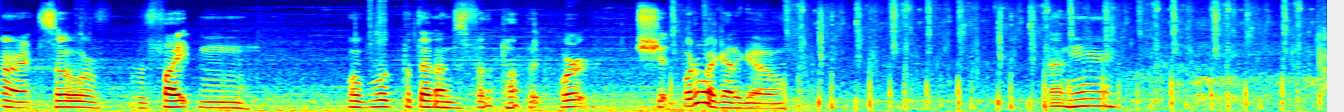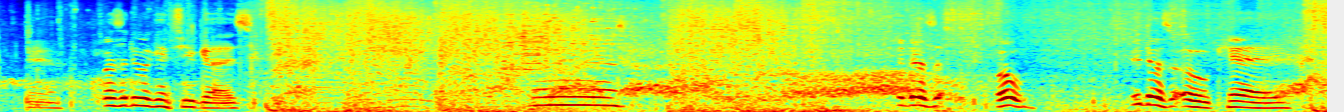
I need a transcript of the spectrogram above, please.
Alright, so we're, we're fighting. Well, we'll put that on just for the puppet. Where? Shit, where do I gotta go? Down here? Yeah. What does it do against you guys? Uh, it does. Oh, it does okay.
